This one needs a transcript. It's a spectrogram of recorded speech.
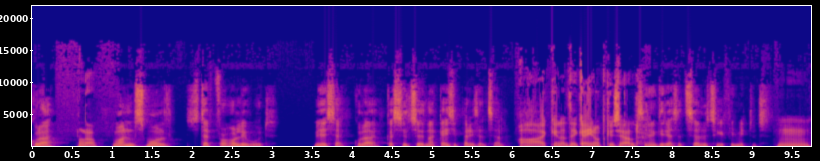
kuule no., One small step for Hollywood. mis asja, kuule, kas üldse nad käisid päriselt seal? aa, äkki nad ei käinudki seal? siin on kirjas, et see on üldsegi filmitud mm,.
